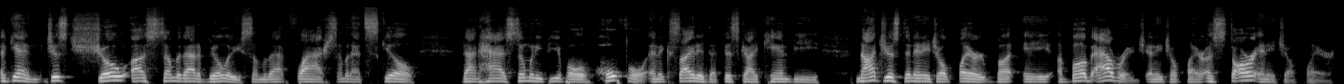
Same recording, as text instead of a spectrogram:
again, just show us some of that ability, some of that flash, some of that skill that has so many people hopeful and excited that this guy can be not just an NHL player, but a above average NHL player, a star NHL player.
